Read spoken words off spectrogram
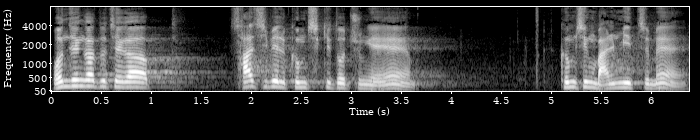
언젠가도 제가 40일 금식 기도 중에 금식 말미쯤에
